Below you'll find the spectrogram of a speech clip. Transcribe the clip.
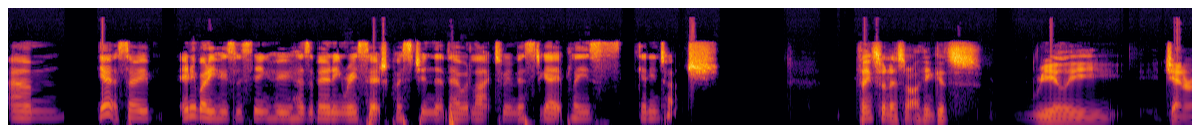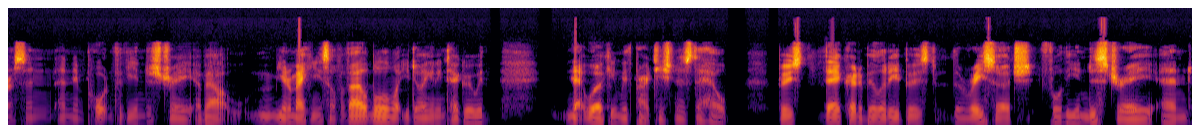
um, yeah so anybody who's listening who has a burning research question that they would like to investigate please get in touch. Thanks vanessa. I think it's really generous and, and important for the industry about mm, you know making yourself available and what you're doing in Integria with networking with practitioners to help boost their credibility, boost the research for the industry, and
